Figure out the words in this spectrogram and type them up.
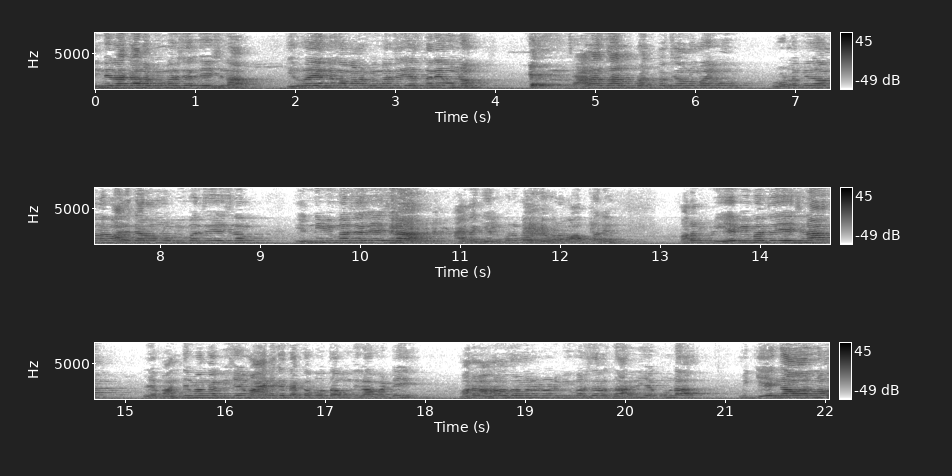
ఎన్ని రకాల విమర్శలు చేసినా ఇరవై ఏళ్ళుగా మనం విమర్శ చేస్తూనే ఉన్నాం. చాలాసార్లు ప్రతిపక్షంలో మేము రోడ్ల మీద ఉన్నాం అధికారంలో విమర్శ చేసినాం. ఎన్ని విమర్శలు చేసినా ఆయన గెలుపుని మనం ఎవరో ఆపుతలేము మనం ఇప్పుడు ఏ విమర్శ చేసినా రేపు అంతిమంగా విజయం ఆయనకే దక్కబోతా ఉంది కాబట్టి మనం అనవసరమైనటువంటి విమర్శలు దారి తీయకుండా మీకు ఏం కావాలనో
